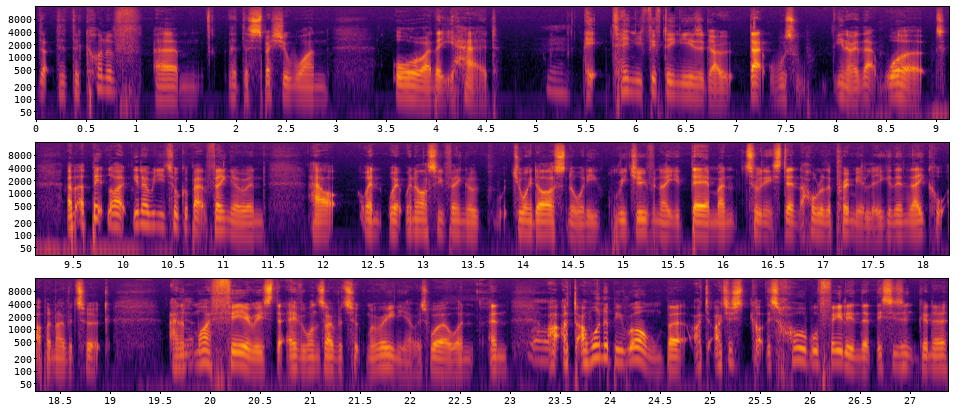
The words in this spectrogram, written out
the, the, the kind of um, the, the special one aura that he had Hmm. it, 10, ye- 15 years ago, that was, you know, that worked. A, a bit like, you know, when you talk about Wenger and how when when, when Arsene Wenger joined Arsenal and he rejuvenated them and to an extent the whole of the Premier League, and then they caught up and overtook. And Yeah. my fear is that everyone's overtook Mourinho as well. And and Well- I, I, want to be wrong, but I, I just got this horrible feeling that this isn't going to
